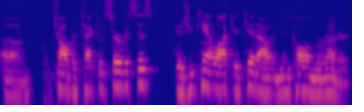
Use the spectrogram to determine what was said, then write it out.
um, child protective services? Because you can't lock your kid out and then call him a runner.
